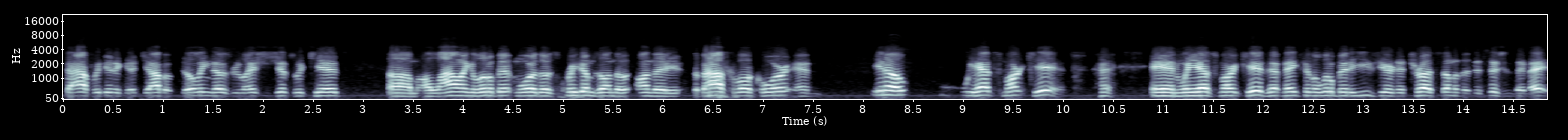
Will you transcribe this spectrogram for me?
staff, we did a good job of building those relationships with kids, um, allowing a little bit more of those freedoms on the on the, the basketball court, and you know, we have smart kids. and when you have smart kids, that makes it a little bit easier to trust some of the decisions they made.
